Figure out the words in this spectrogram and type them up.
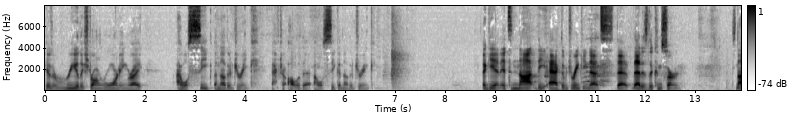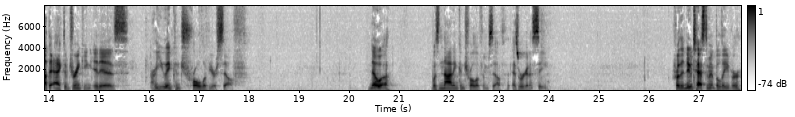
here's a really strong warning, right? I will seek another drink. After all of that, I will seek another drink. Again, it's not the act of drinking that's, that, that is the concern. It's not the act of drinking, it is are you in control of yourself? Noah was not in control of himself, as we're going to see. For the New Testament believer,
